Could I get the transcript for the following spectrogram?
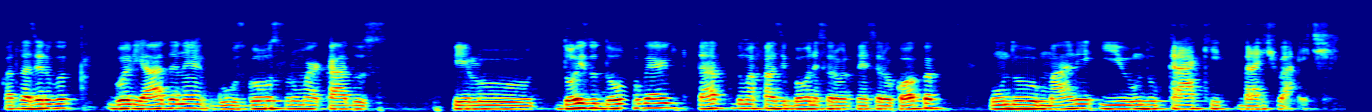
4 a 0 goleada, né? Os gols foram marcados pelo dois do Dolberg, que tá numa fase boa nessa, nessa Eurocopa, um do Male e um do craque Bright White.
